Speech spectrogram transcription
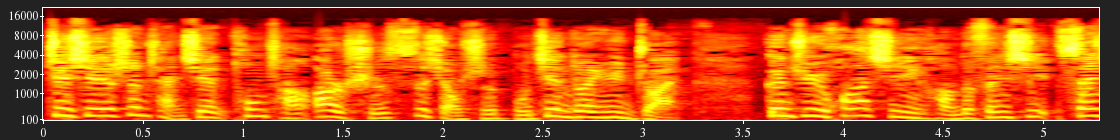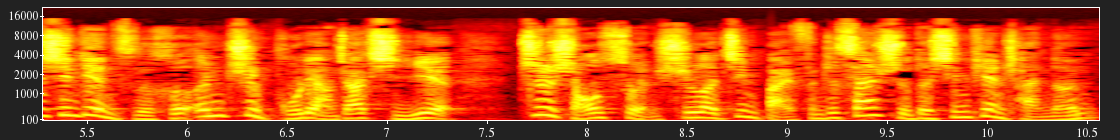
这些生产线通常二十四小时不间断运转。根据花旗银行的分析，三星电子和恩智浦两家企业至少损失了近百分之三十的芯片产能。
